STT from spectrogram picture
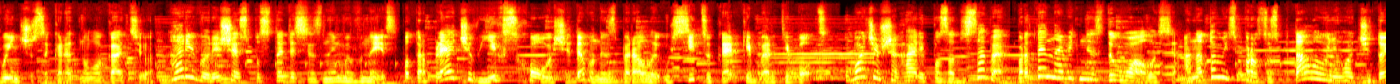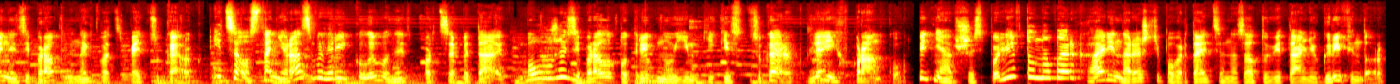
в іншу секретну локацію. Гаррі вирішує спуститися з ними вниз, потрапляючи в їх сховище, де вони збирали усі цукерки Берті Боц. Побачивши Гаррі позаду себе, брати навіть не здивувалися, а натомість просто спитали у нього, чи той не зібрав для них 25 цукерок. І це останній раз в грі, коли вони про це питають, бо вже зібрали потрібну їм кількість цукерок для їх пранку. Піднявшись по ліфту наверх, Гаррі нарешті повертається назад у вітальню Гріфіндор.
